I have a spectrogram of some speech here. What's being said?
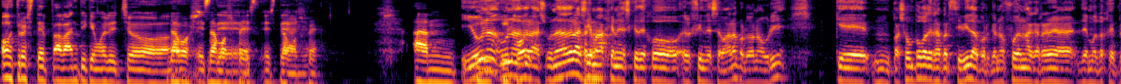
Otro step avanti que hemos hecho damos, este, damos fe, este damos año. Fe. Um, y una, y, una, de las, una de las imágenes que dejó el fin de semana, perdón, Uri, que pasó un poco desapercibida porque no fue en la carrera de MotoGP,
